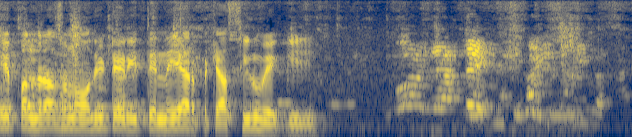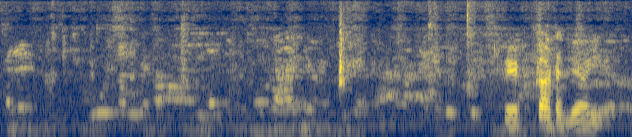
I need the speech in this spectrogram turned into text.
ਇਹ 1509 ਦੀ ਢੇਰੀ 3085 ਨੂੰ ਵੇਗੀ ਜੀ। ਪੇਟ ਘਟ ਗਿਆ ਯਾਰ।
